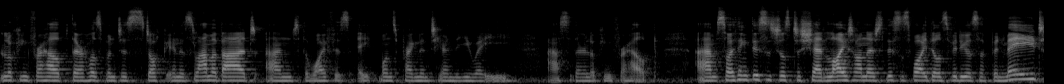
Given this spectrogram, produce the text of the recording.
looking for help. Their husband is stuck in Islamabad, and the wife is eight months pregnant here in the UAE, uh, so they're looking for help. Um, so I think this is just to shed light on it. This is why those videos have been made.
